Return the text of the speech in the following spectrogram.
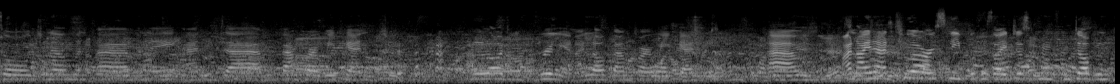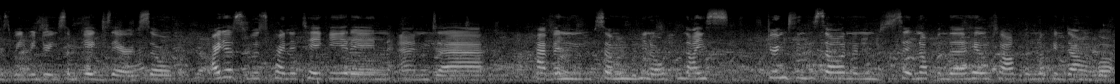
saw Janelle Mon- Monáe and um, Vampire Weekend, bloody brilliant. I love Vampire Weekend. Um, and I'd had two hours sleep because I'd just come from Dublin because we'd been doing some gigs there. So I just was kind of taking it in and uh, having some, you know, nice drinks in the sun and sitting up on the hilltop and looking down. But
